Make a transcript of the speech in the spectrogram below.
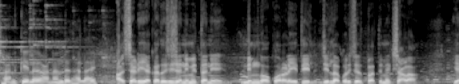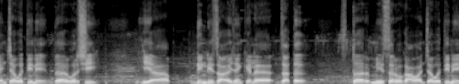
छान केलं आनंद झाला आहे आषाढी एकादशीच्या निमित्ताने निमगाव कोराळे येथील जिल्हा परिषद प्राथमिक शाळा यांच्या वतीने दरवर्षी या दिंडीचं आयोजन केलं जातं. तर मी सर्व गावांच्या वतीने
